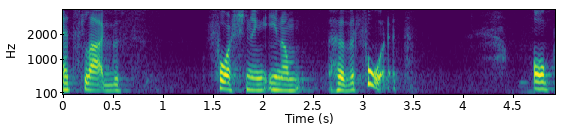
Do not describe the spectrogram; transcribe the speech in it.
ett slags forskning inom huvudfåret. Och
